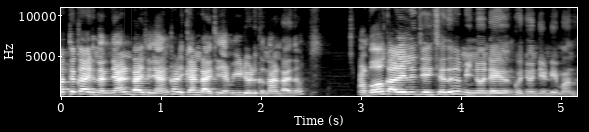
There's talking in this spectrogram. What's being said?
ഒറ്റക്കായിരുന്നല്ലോ ഞാൻ ഉണ്ടായി ഞാൻ കളിക്കാൻ ഉണ്ടായിട്ട് ഞാൻ വീഡിയോ എടുക്കുന്നുണ്ടായിരുന്നു അപ്പോൾ കളിയിൽ ജയിച്ചത് മിന്നുവിന്റെയും കുഞ്ഞുവിന്റെയും ടീമാണ്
